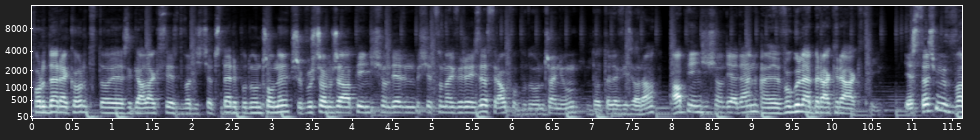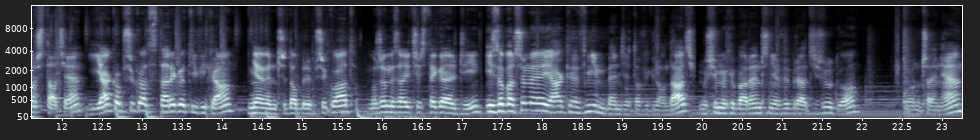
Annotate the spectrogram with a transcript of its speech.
For the record to jest Galaxy S24 podłączony. Przypuszczam, że A51 by się co najwyżej zestrał po podłączeniu do telewizora. A51 e, w ogóle brak reakcji. Jesteśmy w warsztacie jako przykład starego TVK, nie wiem czy dobry przykład, możemy zaliczyć tego LG i zobaczymy jak w nim będzie to wyglądać. Musimy chyba ręcznie wybrać źródło, łączenie.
